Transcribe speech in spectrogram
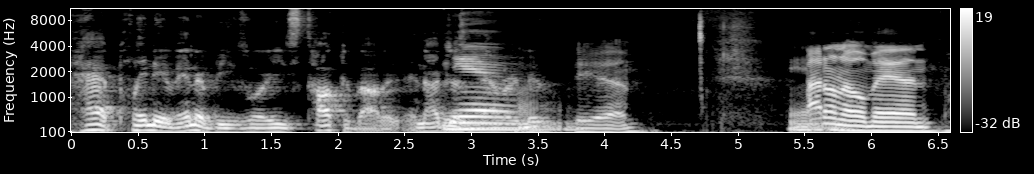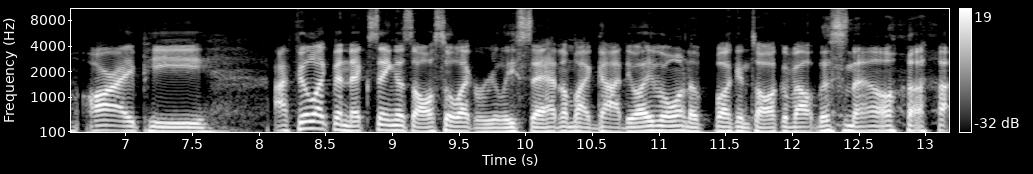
had plenty of interviews where he's talked about it, and I just Yeah. never knew. yeah. Yeah. I don't know, man. R.I.P. I feel like the next thing is also like really sad. I'm like, God, do I even want to fucking talk about this now? I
